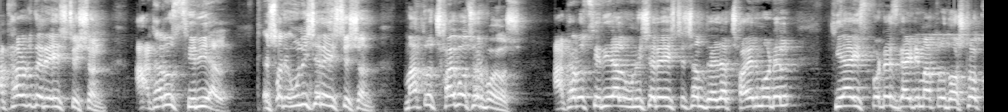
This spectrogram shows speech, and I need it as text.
আঠারোতে রেজিস্ট্রেশন আঠারো সিরিয়াল সরি উনিশের রেজিস্ট্রেশন মাত্র ছয় বছর বয়স। আঠারো সিরিয়াল উনিশের রেজিস্ট্রেশন দুই হাজার ছয়ের মডেল কিয়া স্পোর্টেস গাড়িটি মাত্র দশ লক্ষ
